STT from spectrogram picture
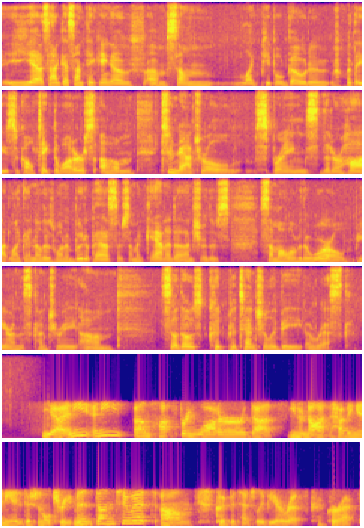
Yes, I guess I'm thinking of um, some like people go to what they used to call take the waters um, to natural springs that are hot. Like I know there's one in Budapest, there's some in Canada. I'm sure there's some all over the world here in this country. Um, so those could potentially be a risk. Yeah, any any um, hot spring water that's you know not having any additional treatment done to it um, could potentially be a risk. Correct.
